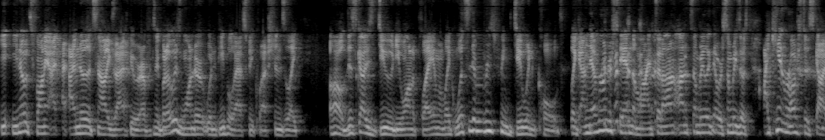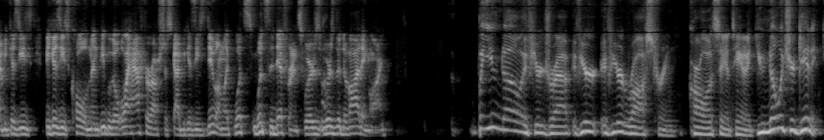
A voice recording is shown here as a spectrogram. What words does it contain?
You, you, know, it's funny. I, I know that's not exactly referencing, but I always wonder when people ask me questions like, "Oh, this guy's due. Do you want to play him?" I'm like, "What's the difference between due and cold?" Like, I never understand the mindset on, on somebody like that, where somebody goes, "I can't rush this guy because he's because he's cold," and then people go, "Well, I have to rush this guy because he's due." I'm like, "What's what's the difference? Where's where's the dividing line?" But you know if you're draft if you're if you're rostering Carlos Santana, you know what you're getting.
